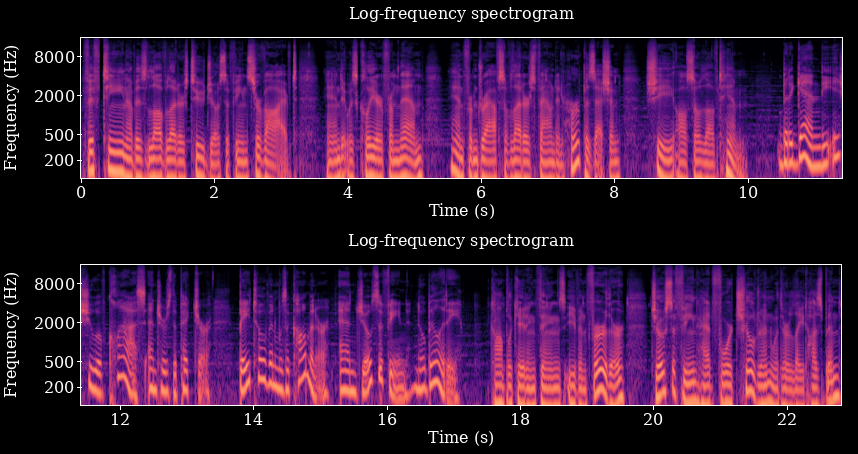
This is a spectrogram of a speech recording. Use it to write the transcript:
Fifteen of his love letters to Josephine survived, and it was clear from them, and from drafts of letters found in her possession, she also loved him. But again, the issue of class enters the picture. Beethoven was a commoner and Josephine nobility. Complicating things even further, Josephine had four children with her late husband,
